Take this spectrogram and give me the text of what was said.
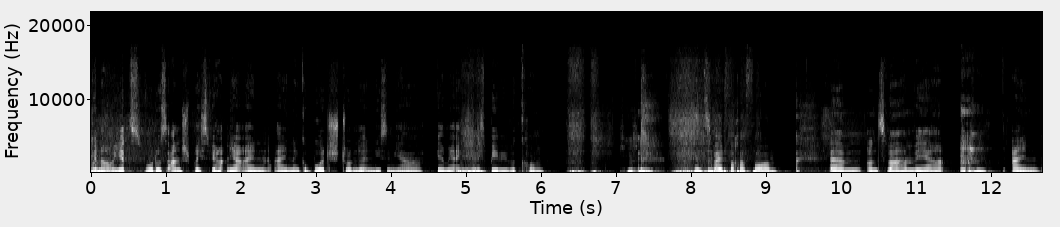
Genau, jetzt, wo du es ansprichst, wir hatten ja ein, eine Geburtsstunde in diesem Jahr. Wir haben ja ein kleines Baby bekommen. in zweifacher Form. Ähm, und zwar haben wir ja ein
